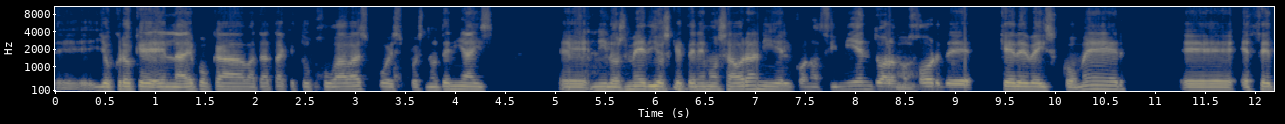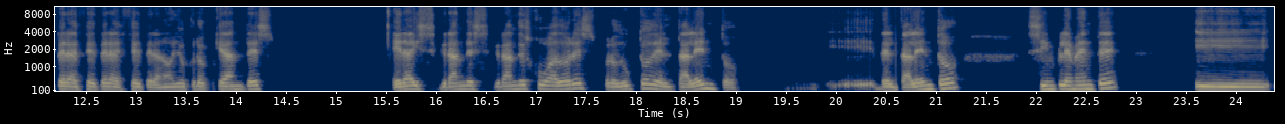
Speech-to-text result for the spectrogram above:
Eh, yo creo que en la época batata que tú jugabas, pues, pues no teníais eh, ni los medios que tenemos ahora, ni el conocimiento a lo mejor de, qué debéis comer, eh, etcétera, etcétera, etcétera. ¿no? Yo creo que antes erais grandes, grandes jugadores producto del talento, del talento simplemente y,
